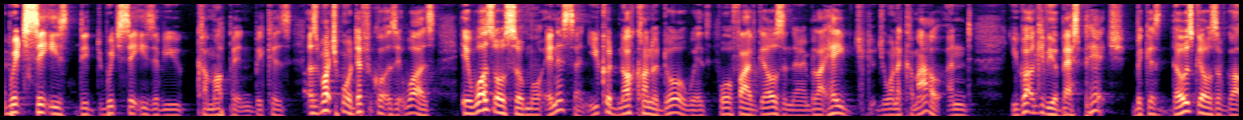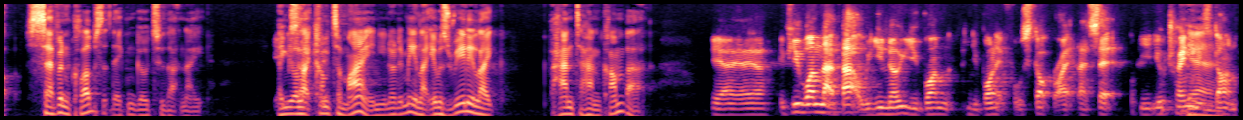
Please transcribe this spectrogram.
wh- which cities did which cities have you come up in because as much more difficult as it was it was also more innocent you could knock on a door with four or five girls in there and be like hey do you, do you want to come out and you got to give your best pitch because those girls have got seven clubs that they can go to that night and you're like come to mine you know what i mean like it was really like hand-to-hand combat Yeah, yeah, yeah. If you won that battle, you know you've won. You've won it. Full stop. Right. That's it. Your training is done.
